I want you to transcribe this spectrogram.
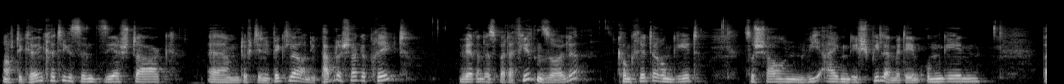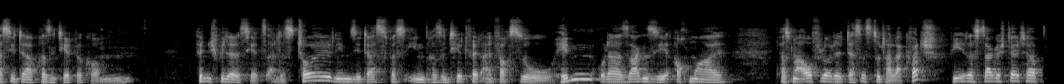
und auch die Quellenkritik sind sehr stark ähm, durch den Entwickler und die Publisher geprägt, während es bei der vierten Säule konkret darum geht, zu schauen, wie eigentlich Spieler mit dem umgehen, was sie da präsentiert bekommen. Finden Spieler das jetzt alles toll? Nehmen sie das, was ihnen präsentiert wird, einfach so hin? Oder sagen sie auch mal, pass mal auf, Leute, das ist totaler Quatsch, wie ihr das dargestellt habt.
